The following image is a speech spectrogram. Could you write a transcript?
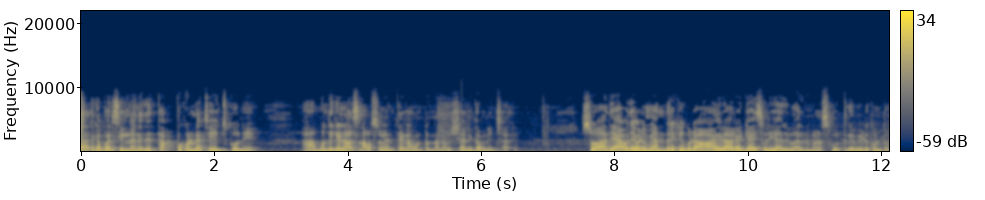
జాతక పరిశీలన అనేది తప్పకుండా చేయించుకొని ముందుకెళ్ళాల్సిన అవసరం ఎంతైనా ఉంటుందన్న విషయాన్ని గమనించాలి. సో ఆ దేవదేవుడు మీ అందరికీ కూడా ఆయురారోగ్య ఐశ్వర్యాలు ఇవ్వాలని మనస్ఫూర్తిగా వేడుకుంటూ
